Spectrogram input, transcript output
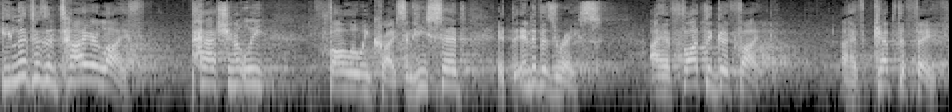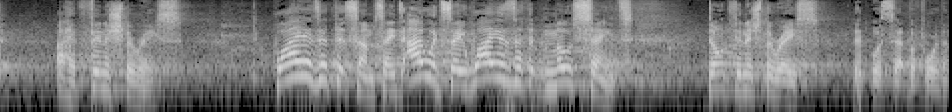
He lived his entire life passionately following Christ. And he said at the end of his race, I have fought the good fight, I have kept the faith, I have finished the race. Why is it that some saints, I would say, why is it that most saints don't finish the race that was set before them?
